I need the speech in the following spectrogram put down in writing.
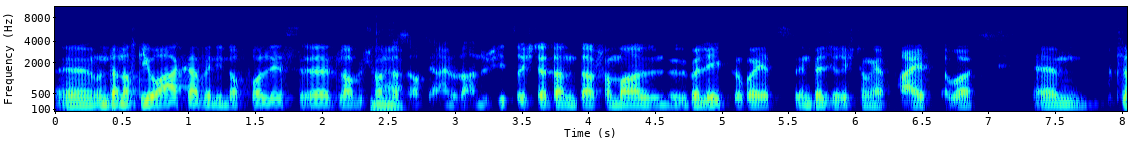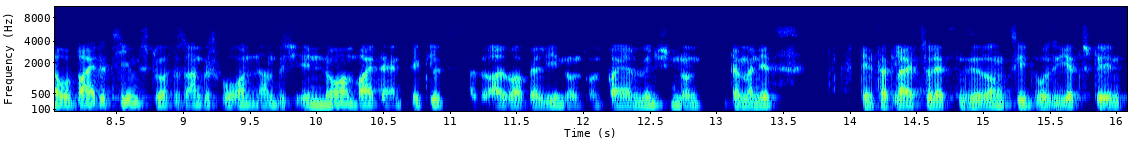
Äh, und dann noch die OAK, wenn die noch voll ist, äh, glaube ich schon, ja. dass auch der ein oder andere Schiedsrichter dann da schon mal überlegt, ob er jetzt in welche Richtung er pfeift. Aber ähm, ich glaube, beide Teams, du hast es angesprochen, haben sich enorm weiterentwickelt, also Alba Berlin und, und Bayern München. Und wenn man jetzt den Vergleich zur letzten Saison zieht, wo sie jetzt stehen,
